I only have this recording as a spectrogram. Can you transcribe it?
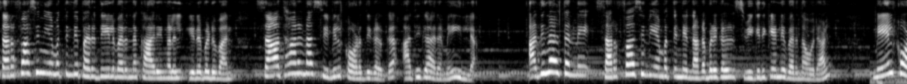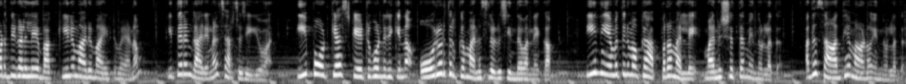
സർഫാസി നിയമത്തിന്റെ പരിധിയിൽ വരുന്ന കാര്യങ്ങളിൽ ഇടപെടുവാൻ സാധാരണ സിവിൽ കോടതികൾക്ക് അധികാരമേ ഇല്ല അതിനാൽ തന്നെ സർഫാസി നിയമത്തിന്റെ നടപടികൾ സ്വീകരിക്കേണ്ടി വരുന്ന ഒരാൾ മേൽക്കോടതികളിലെ വക്കീലുമാരുമായിട്ട് വേണം ഇത്തരം കാര്യങ്ങൾ ചർച്ച ചെയ്യുവാൻ. ഈ പോഡ്കാസ്റ്റ് കേട്ടുകൊണ്ടിരിക്കുന്ന ഓരോരുത്തർക്കും മനസ്സിലൊരു ചിന്ത വന്നേക്കാം. ഈ നിയമത്തിനുമൊക്കെ അപ്പുറമല്ലേ മനുഷ്യത്വം എന്നുള്ളത്? അത് സാധ്യമാണോ എന്നുള്ളത്?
